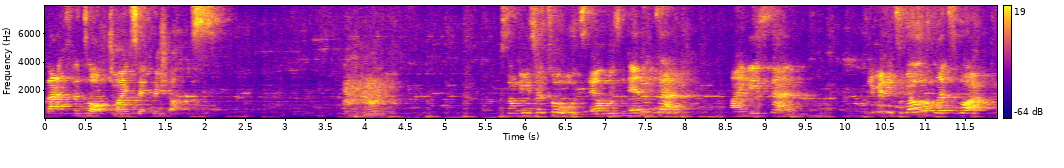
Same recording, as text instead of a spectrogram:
Back to the top, tricep push-ups. So knees are toes, elbows in and down, eye gaze down. You ready to go? Let's work.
